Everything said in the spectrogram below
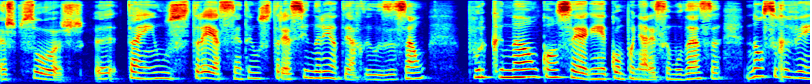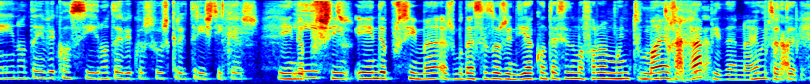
as pessoas eh, têm um stress, sentem um stress inerente à realização porque não conseguem acompanhar essa mudança, não se revêem, não tem a ver consigo, não tem a ver com as suas características. E ainda, e por, cima, e ainda por cima, as mudanças hoje em dia acontecem de uma forma muito, muito mais rápida, rápida, não é? Muito Portanto, rápida.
